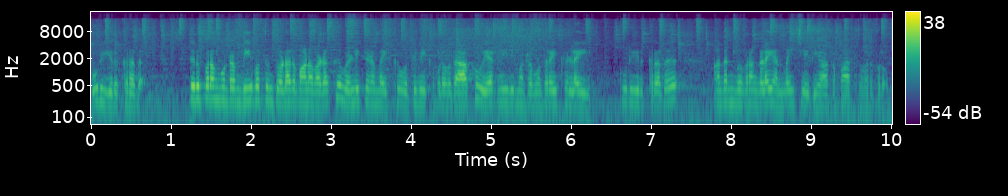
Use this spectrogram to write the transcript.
கூறியிருக்கிறது. திருப்பரங்குன்றம் தீபத்தின் தொடர்பான வழக்கு வெள்ளிக்கிழமைக்கு ஒத்திவைக்கப்படுவதாக உயர்நீதிமன்ற மதுரை கிளை கூறியிருக்கிறது. அதன் விவரங்களை அண்மை செய்தியாக பார்த்து வருகிறோம்.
